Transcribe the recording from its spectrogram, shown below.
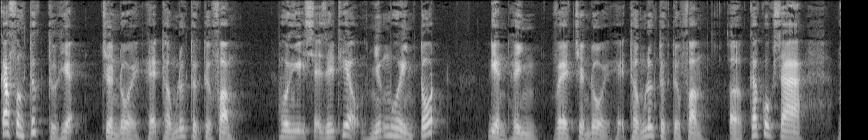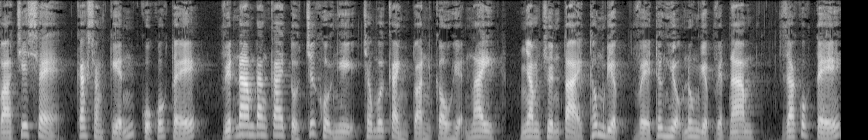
các phương thức thực hiện chuyển đổi hệ thống lương thực thực phẩm. Hội nghị sẽ giới thiệu những mô hình tốt, điển hình về chuyển đổi hệ thống lương thực thực phẩm ở các quốc gia và chia sẻ các sáng kiến của quốc tế. Việt Nam đăng cai tổ chức hội nghị trong bối cảnh toàn cầu hiện nay nhằm truyền tải thông điệp về thương hiệu nông nghiệp Việt Nam ra quốc tế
